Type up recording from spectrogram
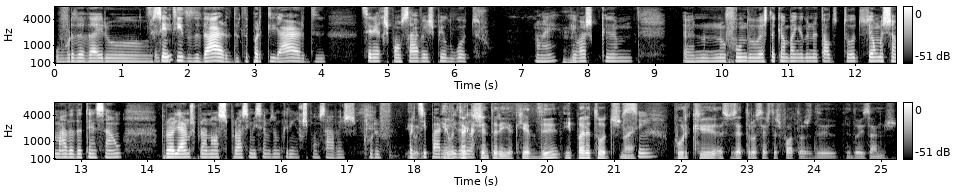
o verdadeiro sentido, sentido de dar, de, de partilhar, de, de, serem responsáveis pelo outro, não é? Uhum. Eu acho que Uh, no, no, fundo, esta campanha do Natal de Todos é uma chamada de atenção para olharmos para o nosso próximo e sermos um bocadinho responsáveis por participar eu, na vida Eu até acrescentaria que é de e para todos, não é? Sim. Porque a Suzette trouxe estas fotos de, de dois anos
